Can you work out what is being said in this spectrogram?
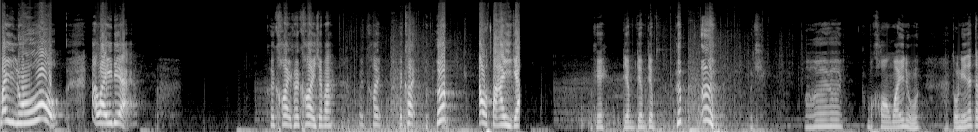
ไม่รู้ อะไรเนี่ย ค่อยๆค่อยๆใช่ปะค่อยๆค่อยๆฮึบเอ้าตายอีกอะโอเค เตรียมเตรียมเตรียมฮึบเออโอเคเฮ้ยเฮ้ยประคองไว้หนู ตรงนี้น่าจะ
